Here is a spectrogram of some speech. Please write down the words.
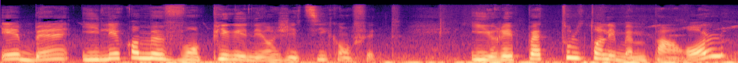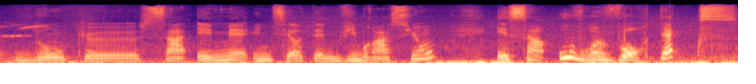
Eh bien, il est comme un vampire énergétique en fait. Il répète tout le temps les mêmes paroles, donc euh, ça émet une certaine vibration et ça ouvre un vortex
